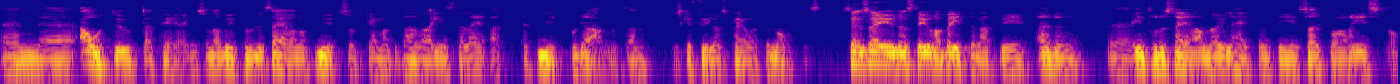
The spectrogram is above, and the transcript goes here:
en eh, autouppdatering. Så när vi publicerar något nytt så ska man inte behöva installera ett, ett nytt program utan det ska fyllas på automatiskt. Sen så är ju den stora biten att vi även eh, introducerar möjligheten till sökbara register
